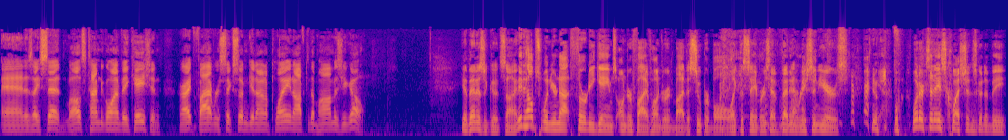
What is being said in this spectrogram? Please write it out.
And as I said, well, it's time to go on vacation. All right, five or six of them get on a plane, off to the Bahamas you go. Yeah, that is a good sign. It helps when you're not 30 games under 500 by the Super Bowl like the Sabres have been in recent years. what are today's questions going to be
